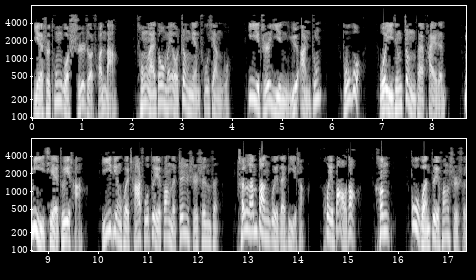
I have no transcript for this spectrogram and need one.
也是通过使者传达，从来都没有正面出现过，一直隐于暗中。不过我已经正在派人密切追查，一定会查出对方的真实身份。陈兰半跪在地上，会报道。哼。不管对方是谁，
